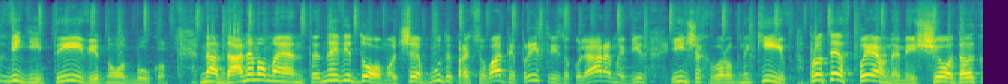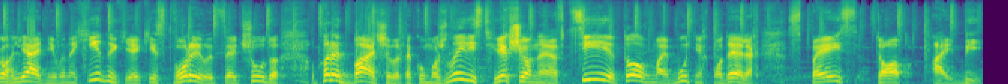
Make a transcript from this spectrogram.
відійти від ноутбуку. На даний момент невідомо, чи буде працювати пристрій з окулярами від інших виробників. Проте впевнений, що далекоглядні винахідники, які створили це чудо, передбачили таку можливість, якщо не в цій, то в майбутніх моделях Space Top IB.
